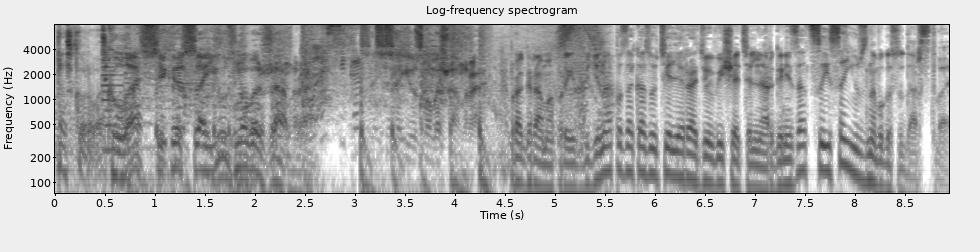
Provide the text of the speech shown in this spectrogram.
До скорого. Классика союзного жанра. Союзного жанра. Программа произведена по заказу телерадиовещательной организации Союзного государства.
